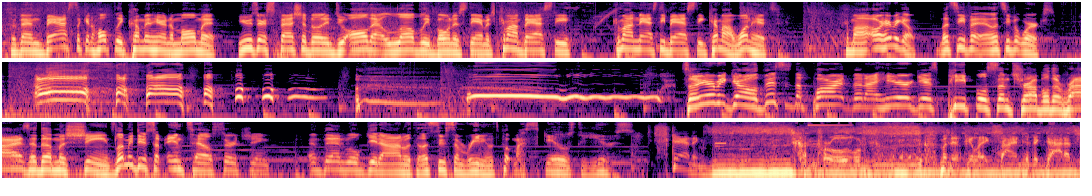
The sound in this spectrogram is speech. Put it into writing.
So then Basti can hopefully come in here in a moment, use her special ability, and do all that lovely bonus damage. Come on, Basti. Come on, Nasty Basti. Come on, one hit. Come on. Oh, here we go. Let's see if it, let's see if it works. Oh! So here we go. This is the part that I hear gives people some trouble, the rise of the machines. Let me do some intel searching, and then we'll get on with it. Let's do some reading. Let's put my skills to use. Scanning. Control. Manipulate scientific data.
